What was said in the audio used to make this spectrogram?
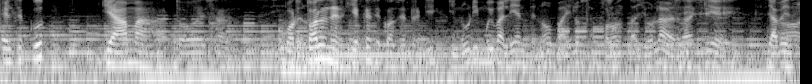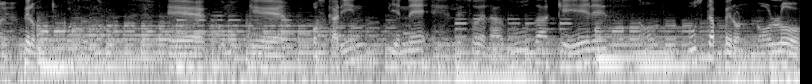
El Secut llama a toda esa. Sí, por toda la energía que se concentra aquí. Y Nuri muy valiente, ¿no? Va y los afronta. Yo la verdad Sí, sí, que sí. ya ves, No, pero qué cosas, ¿no? Eh, como que Oscarín tiene el eso de la duda, que eres, ¿no? Busca pero no lo,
